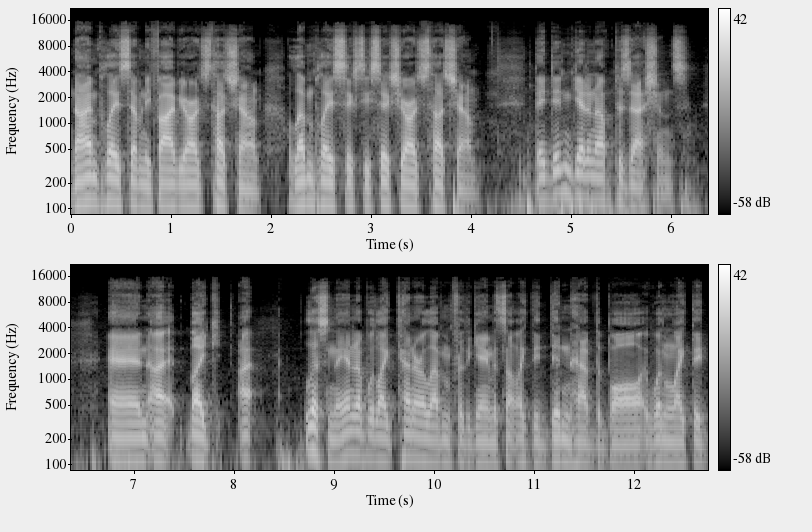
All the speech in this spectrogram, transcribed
9 plays 75 yards, touchdown. 11 plays 66 yards, touchdown. They didn't get enough possessions. And I like I listen, they ended up with like 10 or 11 for the game. It's not like they didn't have the ball. It wasn't like they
